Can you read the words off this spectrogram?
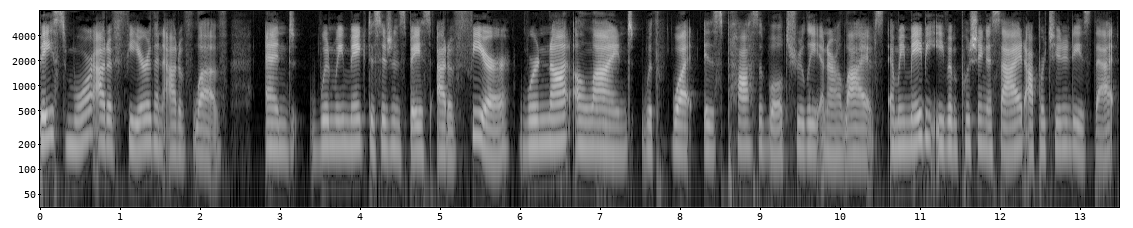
based more out of fear than out of love. And when we make decisions based out of fear, we're not aligned with what is possible truly in our lives. And we may be even pushing aside opportunities that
